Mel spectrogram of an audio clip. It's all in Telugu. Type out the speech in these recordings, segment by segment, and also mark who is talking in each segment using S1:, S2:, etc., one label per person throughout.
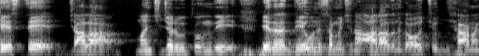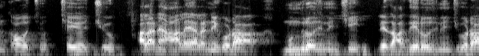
S1: చేస్తే చాలా మంచి జరుగుతుంది. ఏదైనా దేవునికి సంబంధించిన ఆరాధన కావచ్చు ధ్యానం కావచ్చు చేయొచ్చు. అలానే ఆలయాలన్నీ కూడా ముందు రోజు నుంచి లేదా అదే రోజు నుంచి కూడా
